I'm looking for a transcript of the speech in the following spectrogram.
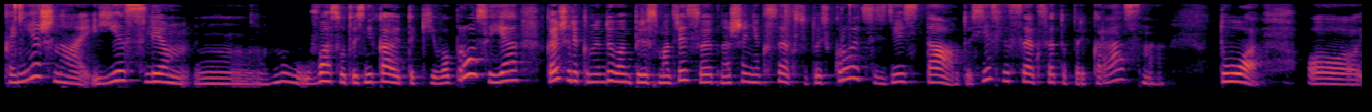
конечно, если ну, у вас вот возникают такие вопросы, вопросы, я, конечно, рекомендую вам пересмотреть свое отношение к сексу. То есть кроется здесь там. То есть если секс это прекрасно, то э,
